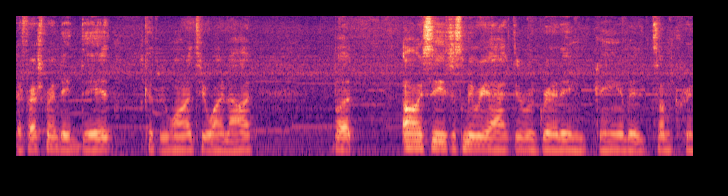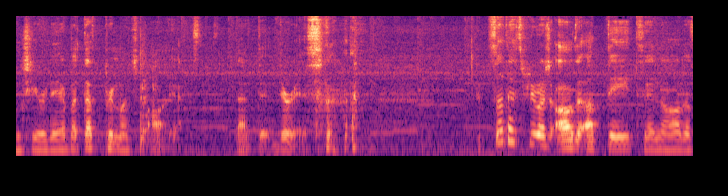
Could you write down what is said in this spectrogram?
A freshman they did because we wanted to. Why not? But honestly, it's just me reacting, regretting, getting a bit some cringe here or there. But that's pretty much all. Yeah, that there is. so that's pretty much all the updates and all the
